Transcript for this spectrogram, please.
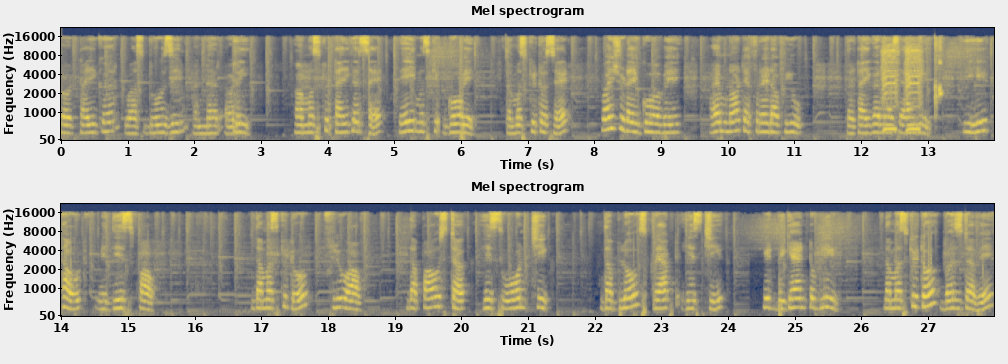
a tiger was dozing under a tree. A mosquito tiger said, Hey mosquito, go away. The mosquito said, Why should I go away? I am not afraid of you. The tiger was angry. He hit out with his paw. The mosquito flew off. The paw stuck his own cheek. The blow scraped his cheek. It began to bleed. The mosquito buzzed away.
